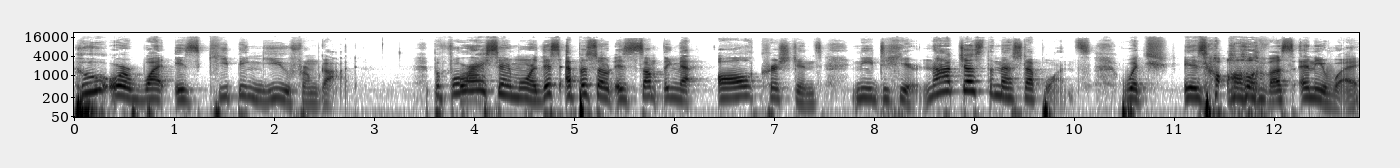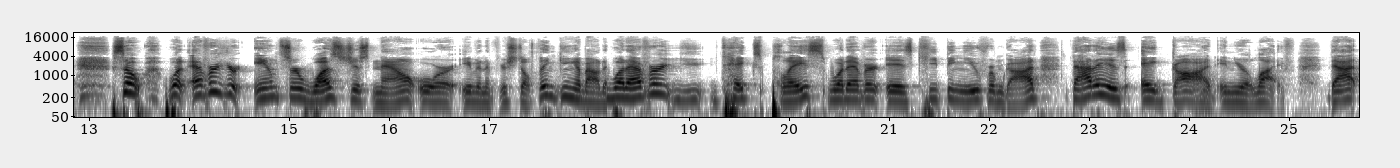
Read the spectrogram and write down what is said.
who or what is keeping you from God? Before I say more, this episode is something that all Christians need to hear, not just the messed up ones, which is all of us anyway. So, whatever your answer was just now, or even if you're still thinking about it, whatever you, takes place, whatever is keeping you from God, that is a God in your life. That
